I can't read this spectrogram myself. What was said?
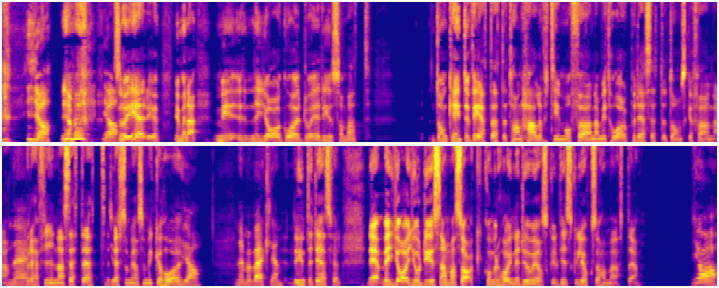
Ja, Ja, men ja. så är det ju. Jag menar, med, när jag går, då är det ju som att de kan ju inte veta att det tar en halvtimme att föna mitt hår på det sättet de ska föna. Nej. På det här fina sättet, Just- eftersom jag har så mycket hår. ja. Nej men verkligen. Det är inte deras fel. Nej, men jag gjorde ju samma sak. Kommer du ihåg när du och jag skulle, vi skulle ju också ha möte. Ja,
